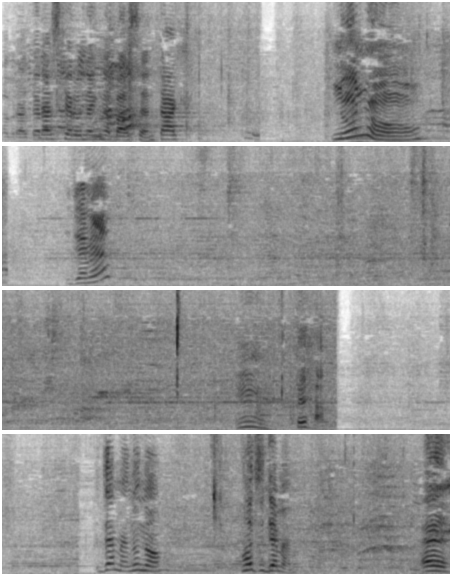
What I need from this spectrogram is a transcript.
Dobra, teraz kierunek na basen, tak. No, no. Idziemy? Mmm, pycha. Idziemy, no, no. Chodź, idziemy. Ej.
